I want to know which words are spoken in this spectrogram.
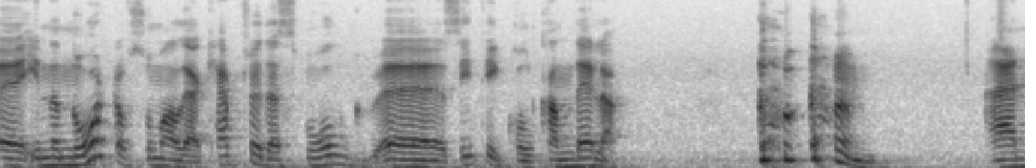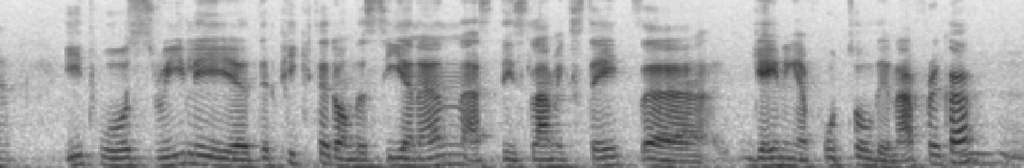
uh, in the north of Somalia captured a small uh, city called Qandala. and it was really uh, depicted on the CNN as the Islamic State uh, gaining a foothold in Africa. Mm-hmm.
